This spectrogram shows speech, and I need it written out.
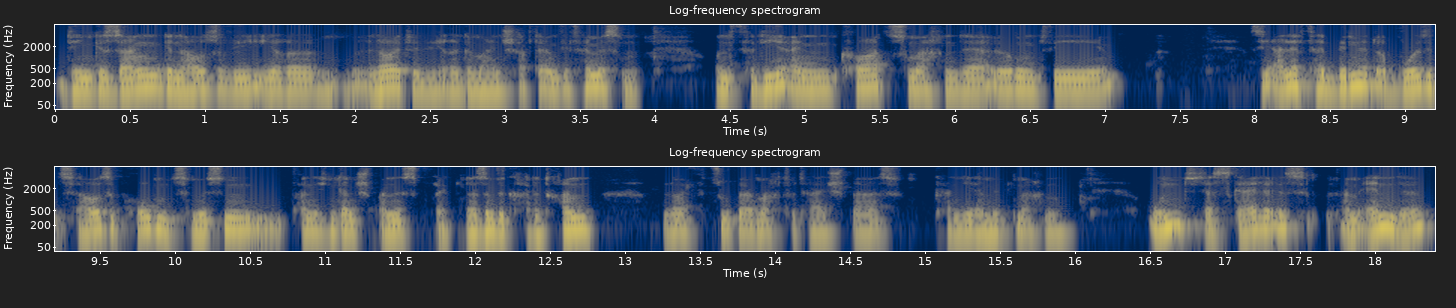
den Gesang genauso wie ihre Leute, wie ihre Gemeinschaft irgendwie vermissen. Und für die einen Chor zu machen, der irgendwie sie alle verbindet, obwohl sie zu Hause proben zu müssen, fand ich ein ganz spannendes Projekt. Da sind wir gerade dran, läuft super, macht total Spaß, kann jeder mitmachen. Und das Geile ist, am Ende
